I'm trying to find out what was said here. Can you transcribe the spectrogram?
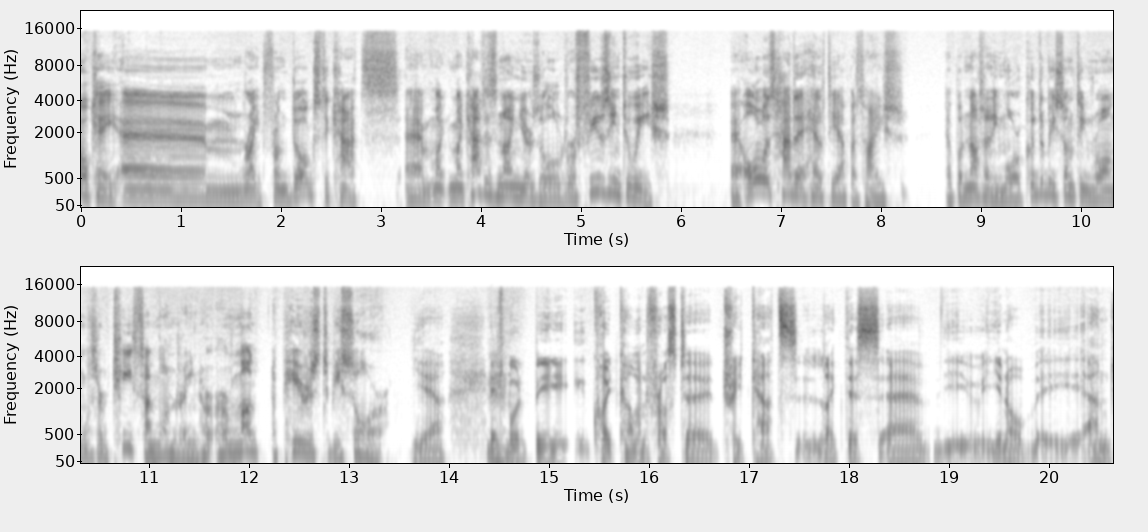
Okay, um, right. From dogs to cats. Um, my, my cat is nine years old, refusing to eat. Uh, always had a healthy appetite, uh, but not anymore. Could there be something wrong with her teeth? I'm wondering. Her, her mouth appears to be sore. Yeah, it would be quite common for us to treat cats like this, uh, you know, and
